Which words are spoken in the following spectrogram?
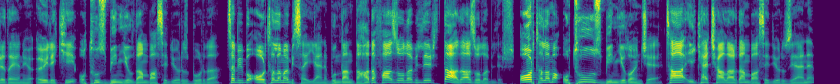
eskilere dayanıyor. Öyle ki 30 bin yıldan bahsediyoruz burada. Tabi bu ortalama bir sayı yani bundan daha da fazla olabilir, daha da az olabilir. Ortalama 30 bin yıl önce ta ilkel çağlardan bahsediyoruz yani.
